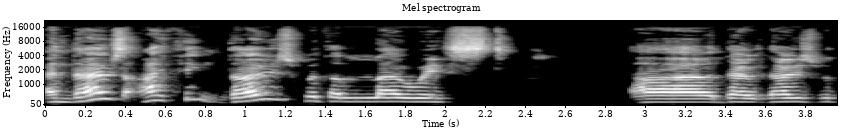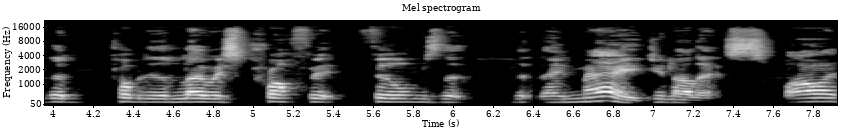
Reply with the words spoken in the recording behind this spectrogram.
and those I think those were the lowest. Uh, those were the probably the lowest profit films that, that they made. You know, like Spy,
